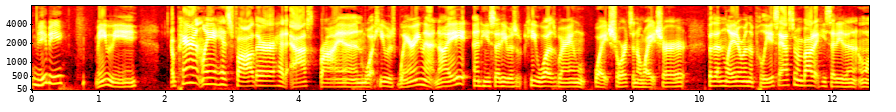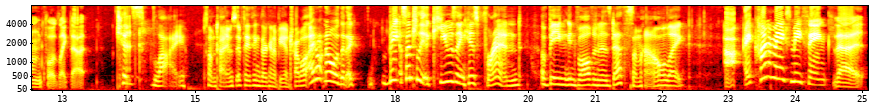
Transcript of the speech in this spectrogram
maybe Maybe. Apparently his father had asked Brian what he was wearing that night and he said he was he was wearing white shorts and a white shirt. But then later when the police asked him about it, he said he didn't own clothes like that. kids lie sometimes if they think they're going to be in trouble. I don't know that essentially accusing his friend of being involved in his death somehow. Like, I, it kind of makes me think that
